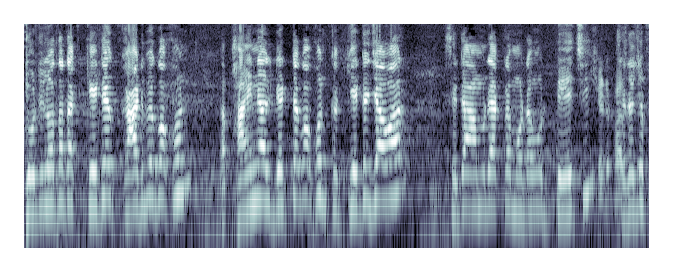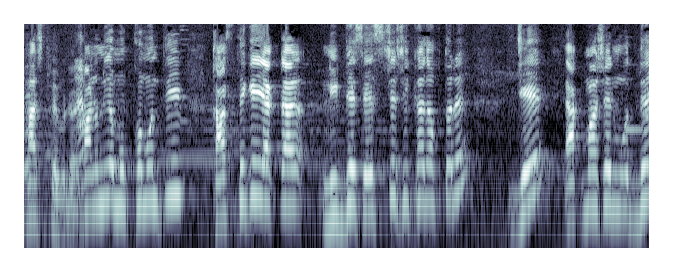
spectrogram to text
জটিলতাটা কেটে কাটবে কখন? ফাইনাল ডেটটা কখন? কেটে যাওয়ার? সেটা আমরা একটা মোটামুটি পেয়েছি। সেটা হচ্ছে ফার্স্ট ফেব্রুয়ারি মাননীয় মুখ্যমন্ত্রীর কাছ থেকেই একটা নির্দেশ এসছে শিক্ষা দপ্তরে যে এক মাসের মধ্যে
